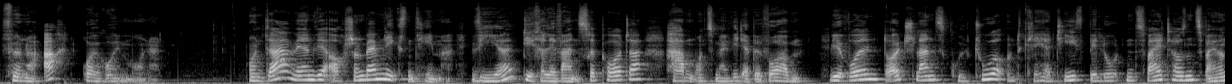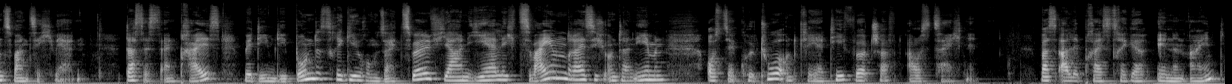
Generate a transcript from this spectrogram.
für nur 8 Euro im Monat. Und da wären wir auch schon beim nächsten Thema. Wir, die Relevanzreporter, haben uns mal wieder beworben. Wir wollen Deutschlands Kultur- und Kreativpiloten 2022 werden. Das ist ein Preis, mit dem die Bundesregierung seit zwölf Jahren jährlich 32 Unternehmen aus der Kultur- und Kreativwirtschaft auszeichnet. Was alle PreisträgerInnen eint?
